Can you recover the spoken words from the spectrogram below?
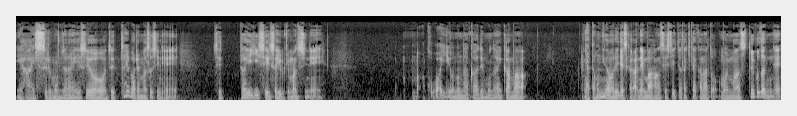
いや、愛するもんじゃないですよ。絶対バレますしね。絶対制裁受けますしね。まあ怖い世の中でもないか、まあ、やった本人が悪いですからね、まあ反省していただきたいかなと思います。ということでね、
